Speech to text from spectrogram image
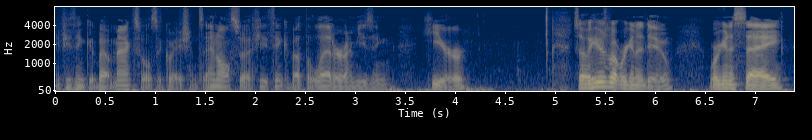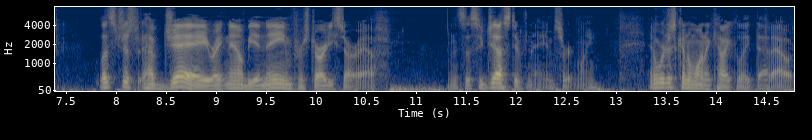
if you think about Maxwell's equations, and also if you think about the letter I'm using here. So here's what we're going to do. We're going to say, let's just have J right now be a name for star D star F. And it's a suggestive name, certainly. And we're just going to want to calculate that out.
